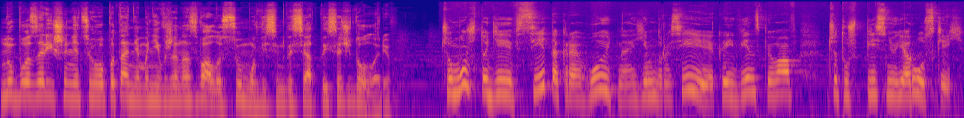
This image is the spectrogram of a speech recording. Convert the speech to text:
Ну бо за рішення цього питання мені вже назвали суму 80 тисяч доларів. Чому ж тоді всі так реагують на гімн Росії, який він співав, чи ту ж пісню Я руський?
